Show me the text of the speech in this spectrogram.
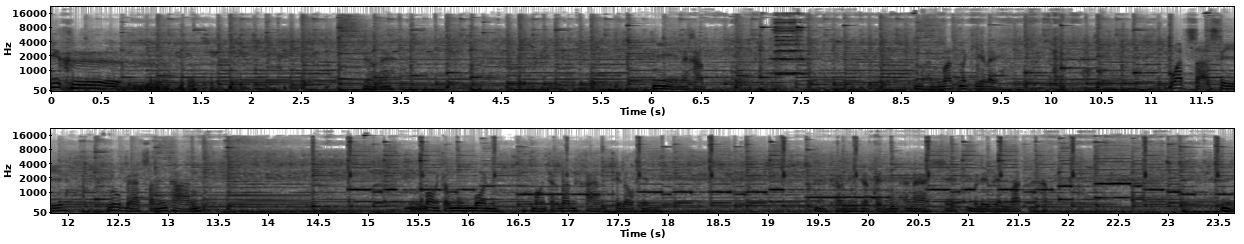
ี้คือ เดี๋ยวนะ นี่นะครับ เหมือนวัดเมื่อกี้เลย วัดสะสีรูปแบบสันนิษฐาน มองจากมุมบน มองจากด้านข้างที่เราเห็นแถวนี้จะเป็นอาณาเขตบริเวณวัดนะครับ นี่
